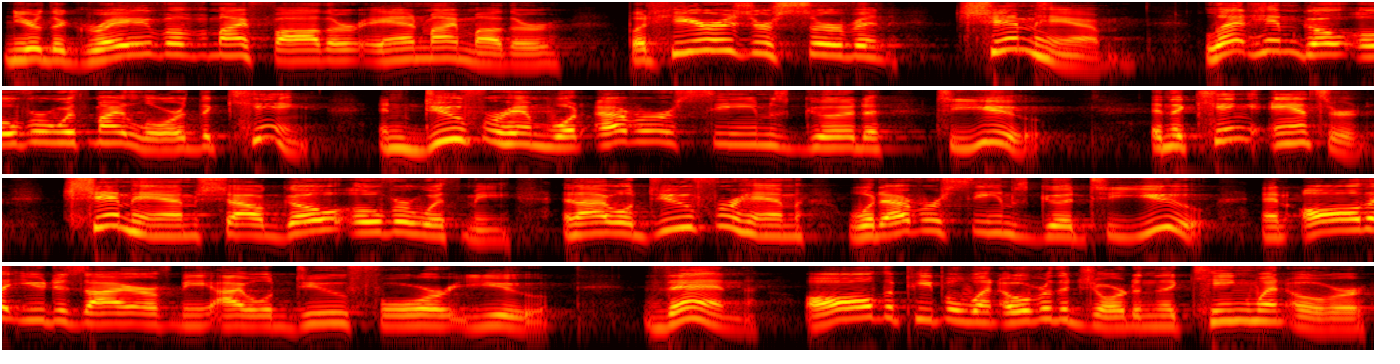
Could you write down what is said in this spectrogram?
near the grave of my father and my mother. But here is your servant Chimham. Let him go over with my lord the king, and do for him whatever seems good to you. And the king answered, Chimham shall go over with me, and I will do for him whatever seems good to you, and all that you desire of me I will do for you. Then all the people went over the Jordan, the king went over,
